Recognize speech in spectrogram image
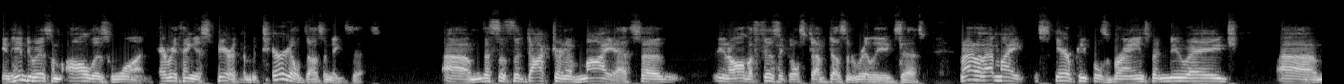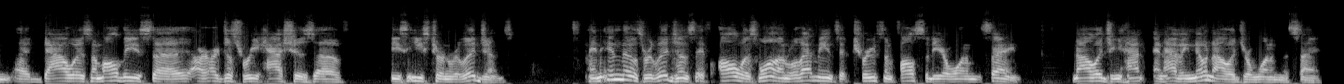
In Hinduism, all is one. Everything is spirit. The material doesn't exist. Um, this is the doctrine of Maya. So, you know, all the physical stuff doesn't really exist. And I know that might scare people's brains, but New Age, um, uh, Taoism, all these uh, are, are just rehashes of these Eastern religions. And in those religions, if all is one, well, that means that truth and falsity are one and the same. Knowledge and, ha- and having no knowledge are one and the same.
